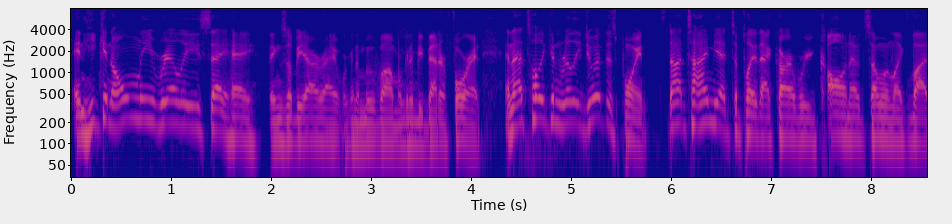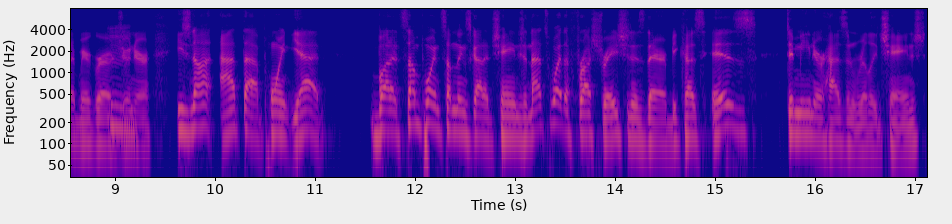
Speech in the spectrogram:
and he can only really say, "Hey, things will be all right. We're going to move on. We're going to be better for it." And that's all he can really do at this point. It's not time yet to play that card where you're calling out someone like Vladimir Guerrero Jr. He's not at that point yet. But at some point, something's got to change, and that's why the frustration is there because his demeanor hasn't really changed,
